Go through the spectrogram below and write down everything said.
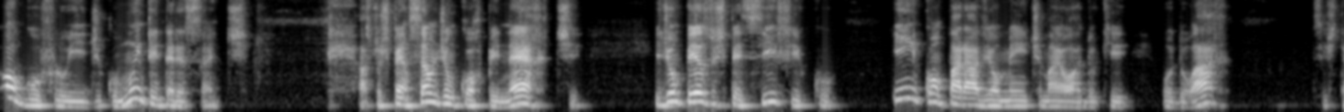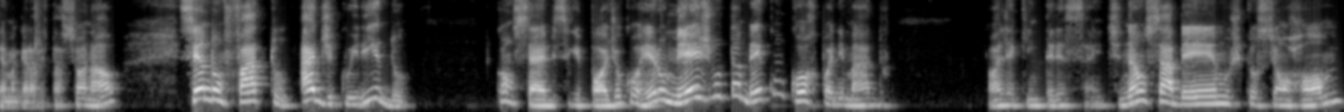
algo fluídico muito interessante. A suspensão de um corpo inerte e de um peso específico incomparavelmente maior do que o do ar, sistema gravitacional, sendo um fato adquirido concebe-se que pode ocorrer o mesmo também com o corpo animado. Olha que interessante. Não sabemos que o Sr. Home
